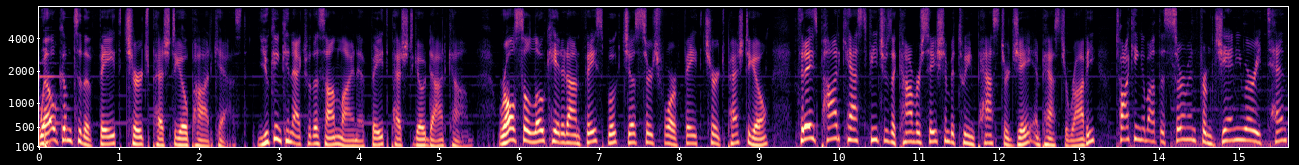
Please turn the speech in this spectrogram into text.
Welcome to the Faith Church Peshtigo podcast. You can connect with us online at faithpeshtigo.com. We're also located on Facebook. Just search for Faith Church Peshtigo. Today's podcast features a conversation between Pastor Jay and Pastor Robbie talking about the sermon from January 10th,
